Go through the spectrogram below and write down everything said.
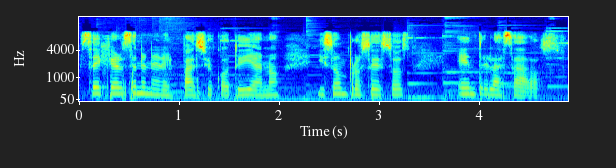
se ejercen en el espacio cotidiano y son procesos entrelazados.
